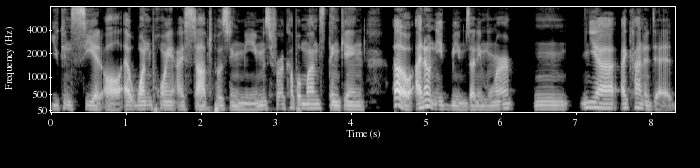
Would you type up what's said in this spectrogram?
You can see it all. At one point I stopped posting memes for a couple months thinking, oh, I don't need memes anymore. Mm, yeah, I kind of did.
